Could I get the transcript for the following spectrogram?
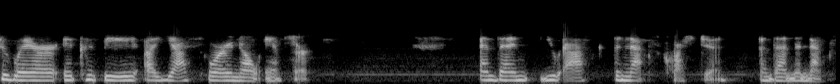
to where it could be a yes or a no answer. And then you ask the next question and then the next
